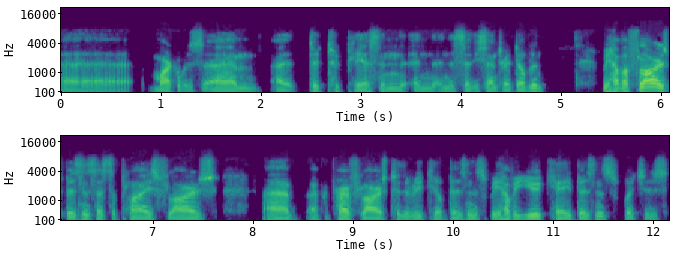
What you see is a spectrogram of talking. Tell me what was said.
uh, market was um, uh, took place in, in, in the city centre of Dublin. We have a flowers business that supplies flowers, uh, uh prepared flowers to the retail business. We have a UK business which is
